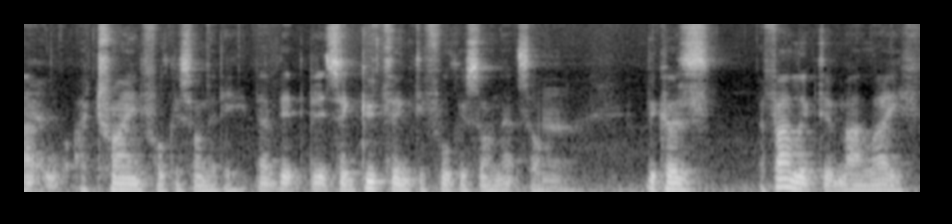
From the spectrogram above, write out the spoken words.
I, Yeah. I try and focus on the day. That bit- But it's a good thing to focus on, that's all. Because if I looked at my life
